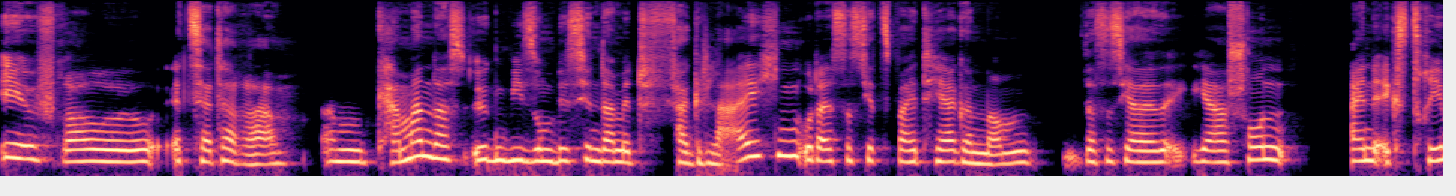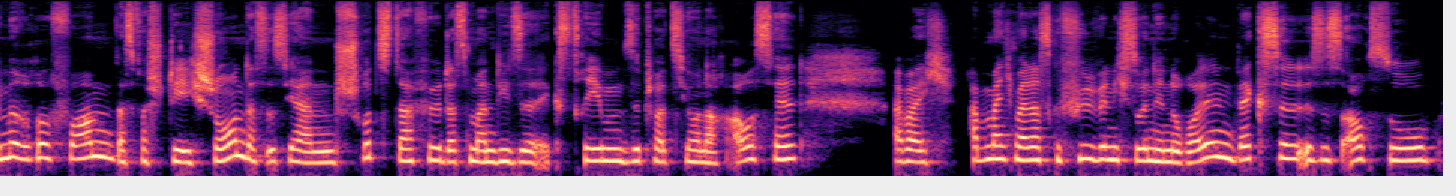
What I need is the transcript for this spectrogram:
Ehefrau etc. Ähm, kann man das irgendwie so ein bisschen damit vergleichen oder ist das jetzt weit hergenommen? Das ist ja, ja schon eine extremere Form, das verstehe ich schon. Das ist ja ein Schutz dafür, dass man diese extremen Situationen auch aushält. Aber ich habe manchmal das Gefühl, wenn ich so in den Rollen wechsle, ist es auch so,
